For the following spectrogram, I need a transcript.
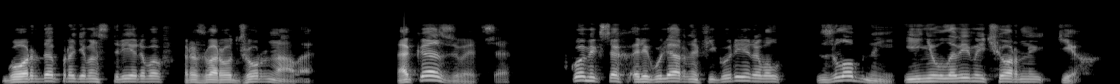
гордо продемонстрировав разворот журнала. Оказывается, комиксах регулярно фигурировал злобный и неуловимый черный тех.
